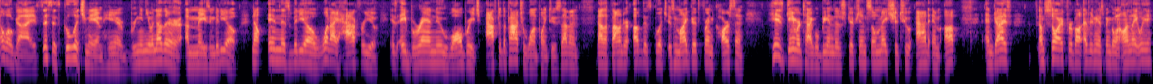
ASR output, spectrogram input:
Hello guys, this is Glitched Mayhem here, bringing you another amazing video. Now in this video, what I have for you is a brand new wall breach after the patch of 1.27. Now the founder of this glitch is my good friend Carson. His gamer tag will be in the description, so make sure to add him up. And guys, I'm sorry for about everything that's been going on lately.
